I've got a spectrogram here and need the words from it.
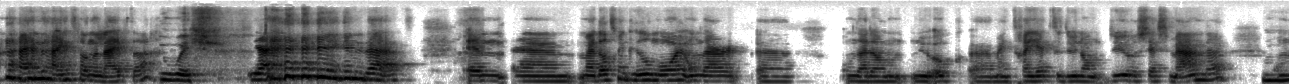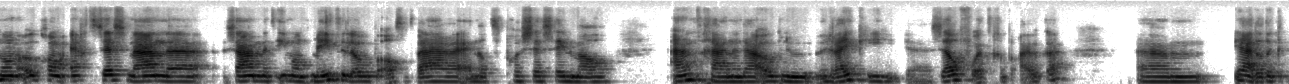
Aan het eind van de lijfdag. You wish. Ja, inderdaad. En, ehm, maar dat vind ik heel mooi om daar, uh, om daar dan nu ook uh, mijn trajecten duren, dan duren zes maanden. Om mhm. dan ook gewoon echt zes maanden samen met iemand mee te lopen als het ware. En dat proces helemaal aan te gaan. En daar ook nu Reiki uh, zelf voor te gebruiken. Um, ja, dat ik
